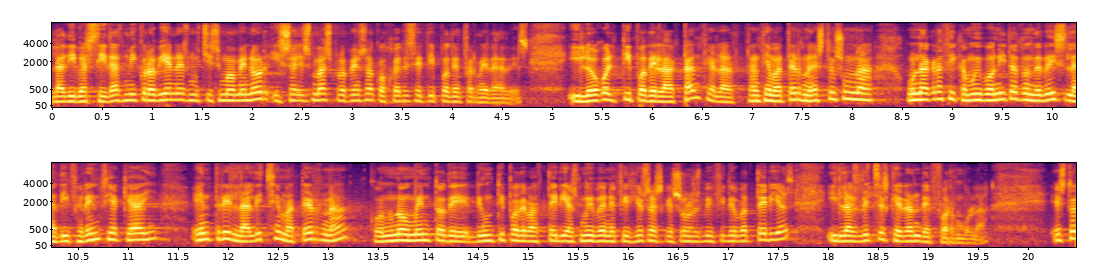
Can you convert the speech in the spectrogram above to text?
la diversidad microbiana es muchísimo menor y es más propenso a coger ese tipo de enfermedades. Y luego el tipo de lactancia, la lactancia materna. Esto es una, una gráfica muy bonita donde veis la diferencia que hay entre la leche materna, con un aumento de, un tipo de bacterias muy beneficiosas que son las bifidobacterias y las leches que dan de fórmula. Esto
